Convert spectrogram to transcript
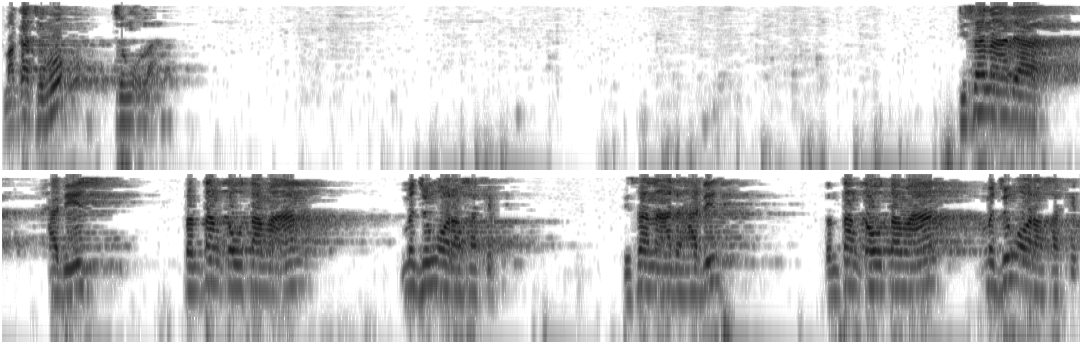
Maka jenguk, jenguklah. Di sana ada hadis tentang keutamaan menjenguk orang sakit. Di sana ada hadis tentang keutamaan menjenguk orang sakit.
